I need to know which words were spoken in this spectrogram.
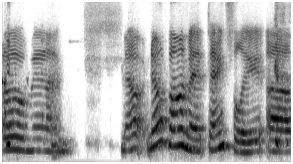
oh man no no vomit thankfully um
